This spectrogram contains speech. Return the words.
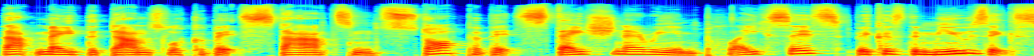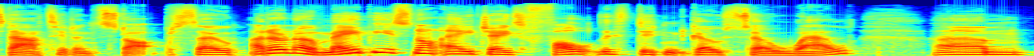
that made the dance look a bit start and stop, a bit stationary in places because the music started and stopped. So I don't know, maybe it's not AJ's fault this didn't go so well. Um,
